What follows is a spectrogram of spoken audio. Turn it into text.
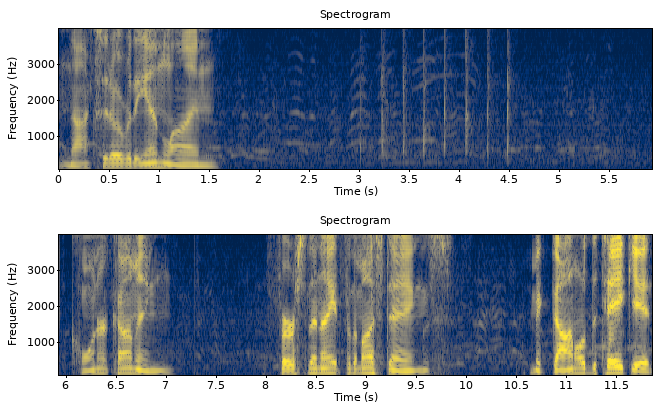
Knocks it over the end line. Corner coming. First of the night for the Mustangs. McDonald to take it.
